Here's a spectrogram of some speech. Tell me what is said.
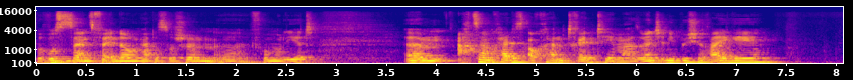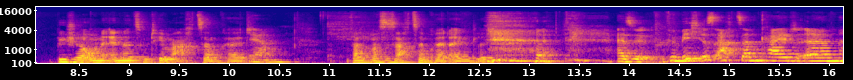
Bewusstseinsveränderung, hat es so schön äh, formuliert. Ähm, Achtsamkeit ist auch gerade ein Trendthema. Also wenn ich in die Bücherei gehe, Bücher ohne Ende zum Thema Achtsamkeit. Ja. Was, was ist Achtsamkeit eigentlich? Also für mich ist Achtsamkeit ähm,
